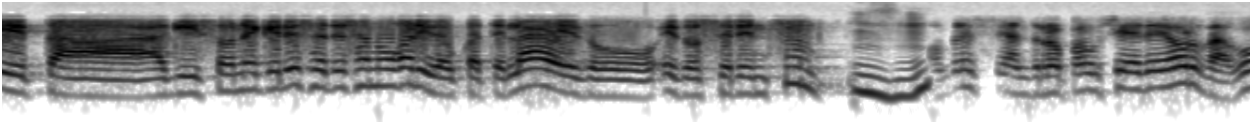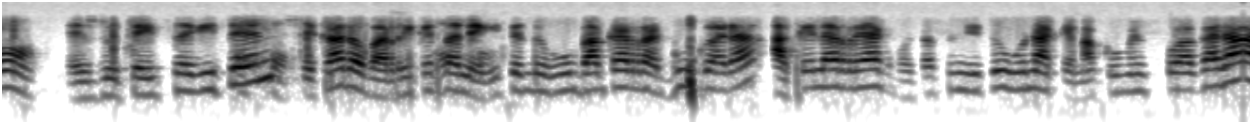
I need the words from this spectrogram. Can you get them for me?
eta gizonek ere zer esan ugari daukatela, edo, edo zer entzun. Hombre, ze andropausia ere hor dago. Ez dute hitz egiten, ze karo, barriketan egiten dugun bakarra gu gara, akelarreak botatzen ditugunak emakumezkoak gara,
